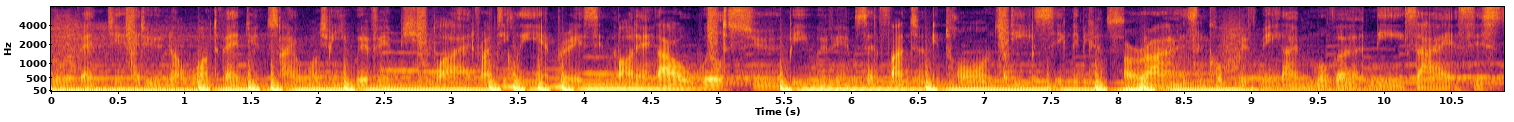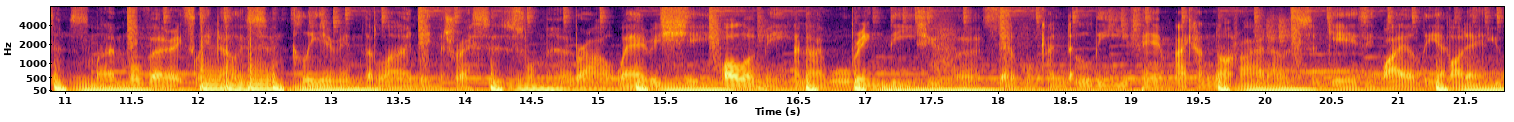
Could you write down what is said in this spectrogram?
will avenge it. I do not want vengeance, I want to be with him, she replied, frantically embracing the body. Thou wilt soon be with him, said Phantom in tones of deep significance. Arise and come with me, thy mother needs thy assistance. My mother, exclaimed Alison, clearing the blinding tresses from her brow. Where is she? Follow me, and I will bring thee to her, said the monk. And leave him? I cannot, cried Alison, gazing wildly at body. You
